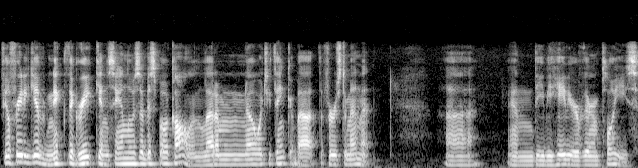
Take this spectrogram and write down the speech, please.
feel free to give Nick the Greek in San Luis Obispo a call and let him know what you think about the First Amendment uh, and the behavior of their employees.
